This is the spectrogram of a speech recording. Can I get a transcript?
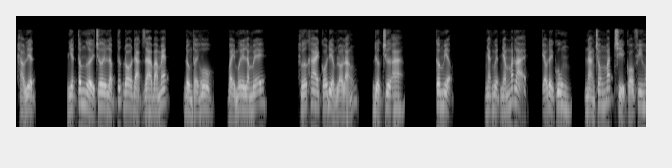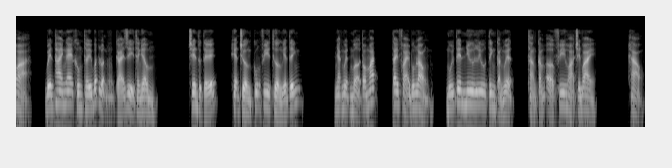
Hào liệt. Nhiệt tâm người chơi lập tức đo đạc ra 3 mét, đồng thời hô, 75 mễ. Hứa khai có điểm lo lắng, được chưa a Câm miệng. Nhạc Nguyệt nhắm mắt lại, kéo đầy cung, nàng trong mắt chỉ có phi hỏa, bên thai nghe không thấy bất luận cái gì thanh âm. Trên thực tế, hiện trường cũng phi thường yên tĩnh. Nhạc Nguyệt mở to mắt, tay phải buông lỏng, mũi tên như lưu tinh cản nguyệt, thẳng cắm ở phi hỏa trên vai. Hảo.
